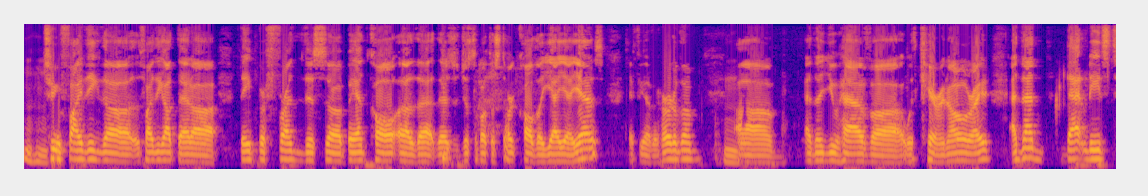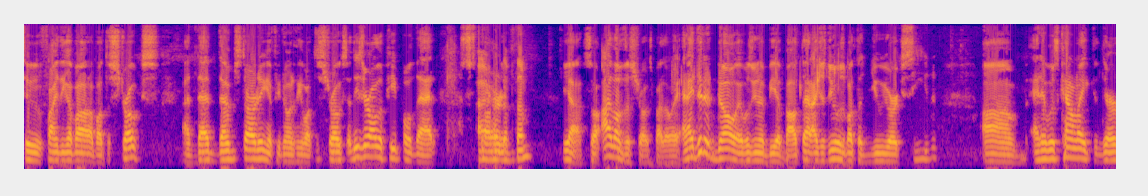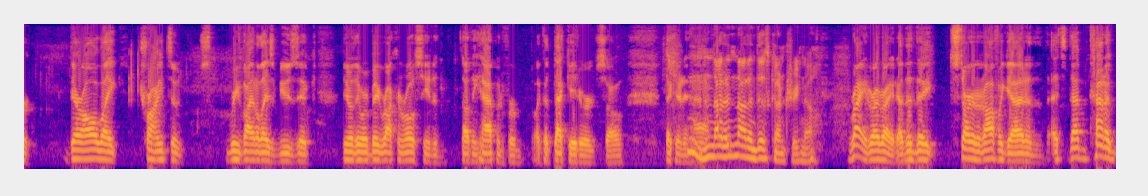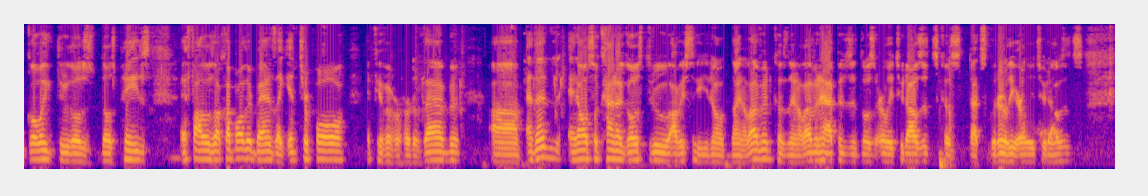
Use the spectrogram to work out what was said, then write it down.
Mhm. to finding the finding out that uh, they befriend this uh, band called uh, that there's just about to start called the Yeah Yeah Yeahs. If you haven't heard of them, Hmm. um, and then you have uh, with Karen O, right? And then that leads to finding about about the Strokes, and then them starting. If you know anything about the Strokes, and these are all the people that I started. heard of them. Yeah, so I love the Strokes, by the way, and I didn't know it was going to be about that. I just knew it was about the New York scene, um, and it was kind of like they're they're all like trying to s- revitalize music. You know, they were a big rock and roll scene, and nothing happened for like a decade or so, decade and a half. Mm, Not in, not in this country, no. Right, right, right. And then they started it off again, and it's them kind of going through those those pains. It follows a couple other bands like Interpol, if you've ever heard of them. Um, and then it also kind of goes through, obviously, you know, 9 11, because 9 11 happens in those early 2000s, because that's literally early 2000s,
